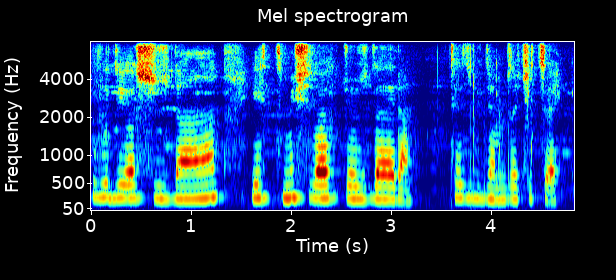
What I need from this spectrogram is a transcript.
Bu video sizden 70 like gözləyirəm. Tez videomuza keçək.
